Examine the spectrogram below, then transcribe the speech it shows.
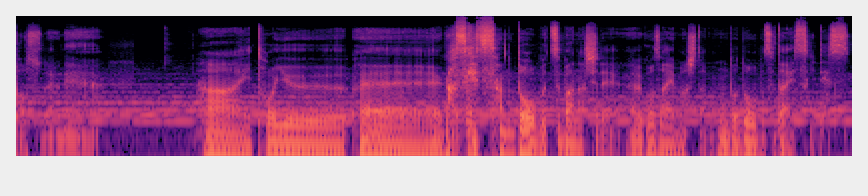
パスだよね。はい、という、えー、ガスケツさんの動物話でございました。本当動物大好きです。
